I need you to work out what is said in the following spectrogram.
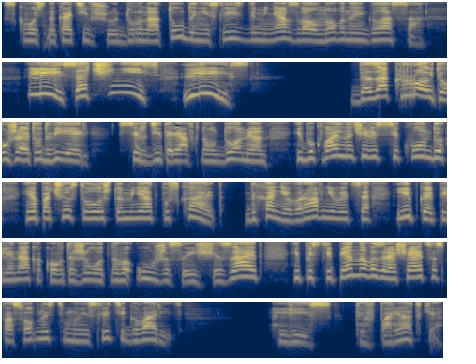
Сквозь накатившую дурноту донеслись до меня взволнованные голоса. «Лис, очнись! Лис!» «Да закрой ты уже эту дверь!» Сердито рявкнул Домиан, и буквально через секунду я почувствовала, что меня отпускает. Дыхание выравнивается, липкая пелена какого-то животного ужаса исчезает, и постепенно возвращается способность мыслить и говорить. «Лис, ты в порядке?»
